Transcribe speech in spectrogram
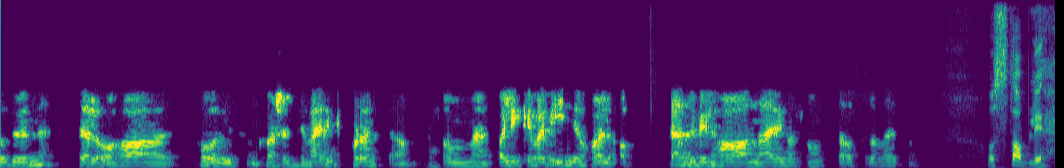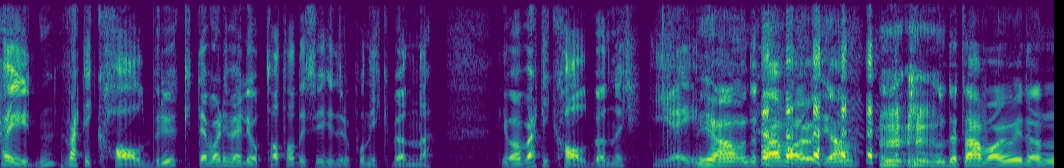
Så du er nødt til å ha på liksom, kanskje dvergplanter som eh, allikevel inneholder det du vil ha av næring og sånt. da, å sånn. Og stable i høyden, vertikalbruk, det var de veldig opptatt av, disse hydroponikkbøndene. De var vertikalbønder. Yay. Ja, og dette her var jo, ja, dette her var jo i den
